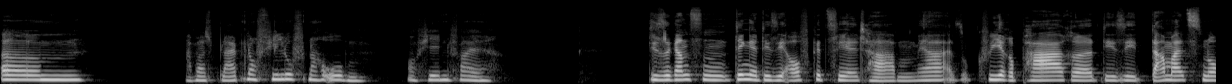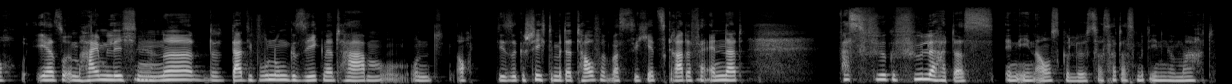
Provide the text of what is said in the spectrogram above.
Ähm, aber es bleibt noch viel Luft nach oben, auf jeden Fall diese ganzen Dinge, die Sie aufgezählt haben, ja, also queere Paare, die Sie damals noch eher so im Heimlichen, ja. ne, da die Wohnung gesegnet haben und auch diese Geschichte mit der Taufe, was sich jetzt gerade verändert. Was für Gefühle hat das in Ihnen ausgelöst? Was hat das mit Ihnen gemacht?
